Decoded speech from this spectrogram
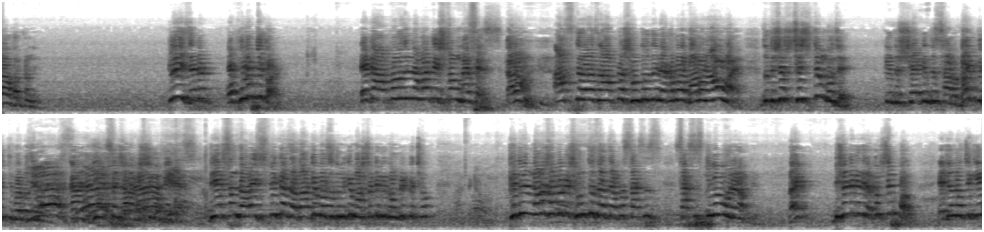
যাওয়া দরকার নেই। প্লিজ এটা উপলব্ধি করেন। এটা আপনাদের জন্য আমার একটা স্ট্রং মেসেজ কারণ আজকে আপনার সন্তান যদি লেখাপড়া ভালো নাও হয়, যদি সে সিস্টেম বোঝে কিন্তু সে কিন্তু সার্ভাইভ করতে পারবে। কারণ সারা বিশ্বে yes. ডিএকশন যারা স্পিকার যারা তাকে বলছো তুমি কি মাস্টার ডিগ্রি কমপ্লিট করছ? পৃথিবীর মানুষ আপনাকে শুনতে চাচ্ছে আপনার সাকসেস সাকসেস কীভাবে হলেন আপনি? রাইট বিষয়টা কি খুব সিম্পল এই জন্য হচ্ছে কি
